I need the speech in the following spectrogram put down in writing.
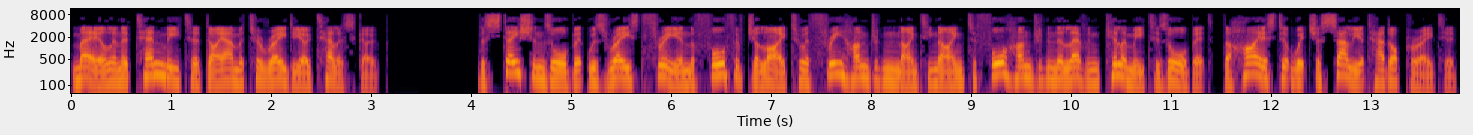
mail and a 10-meter diameter radio telescope. The station's orbit was raised 3 and 4 July to a 399 to 411 km orbit, the highest at which a Salyut had operated.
